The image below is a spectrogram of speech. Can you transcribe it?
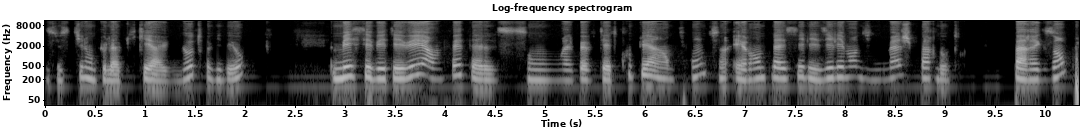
ce style, on peut l'appliquer à une autre vidéo. Mais ces VTV, en fait, elles, peuvent être couplées à un prompt et remplacer les éléments d'une image par d'autres. Par exemple,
